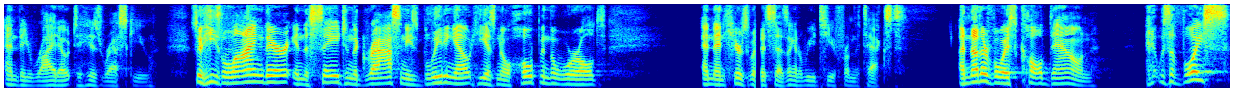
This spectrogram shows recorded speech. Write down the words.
and they ride out to his rescue. So he's lying there in the sage and the grass, and he's bleeding out. He has no hope in the world. And then here's what it says I'm going to read to you from the text. Another voice called down, and it was a voice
